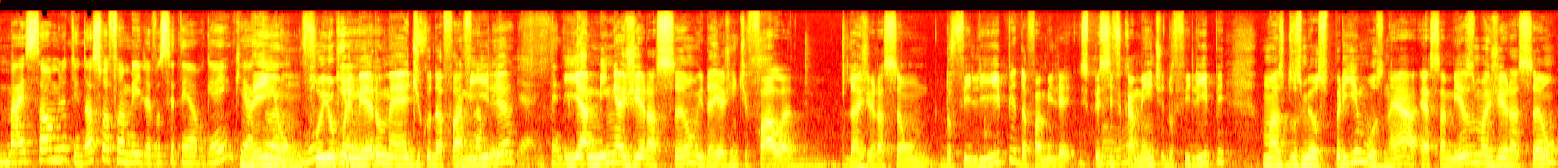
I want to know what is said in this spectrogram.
Mas só um minutinho. Da sua família, você tem alguém que atua- Nenhum. Fui o primeiro médico da família. família, entendi. e a minha geração, e daí a gente fala da geração do Felipe, da família especificamente do Felipe, mas dos meus primos, né? Essa mesma geração,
